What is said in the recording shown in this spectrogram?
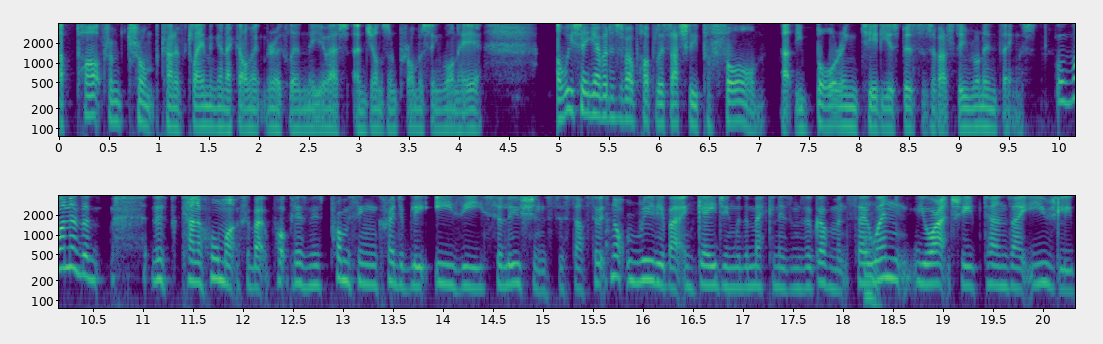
Apart from Trump kind of claiming an economic miracle in the US and Johnson promising one here, are we seeing evidence of how populists actually perform at the boring, tedious business of actually running things? Well, one of the the kind of hallmarks about populism is promising incredibly easy solutions to stuff. So it's not really about engaging with the mechanisms of government. So mm. when you're actually turns out usually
